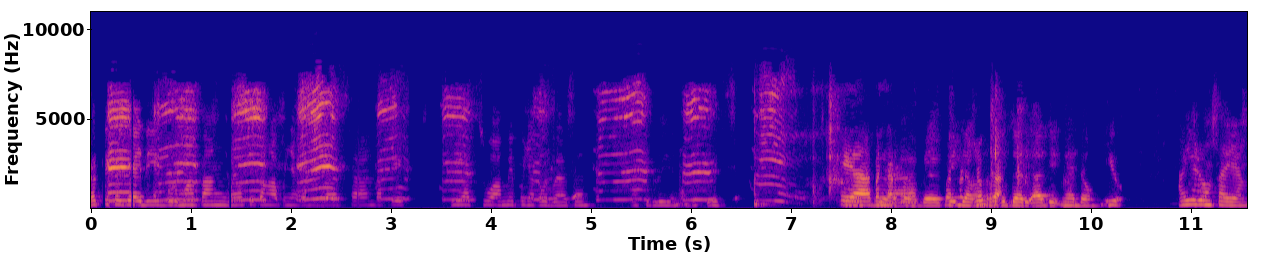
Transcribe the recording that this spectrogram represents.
ketika jadi ibu rumah tangga kita nggak punya kebebasan tapi lihat suami punya kebebasan. Kasih dulu Yun aja please. Iya ya, tuh. Belvi bener jangan juga. dari adiknya dong. Yuk ayo dong sayang.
